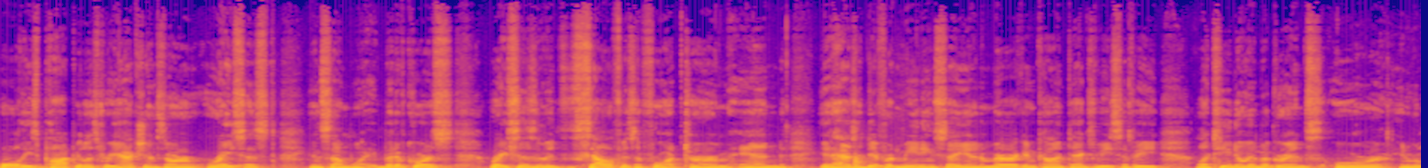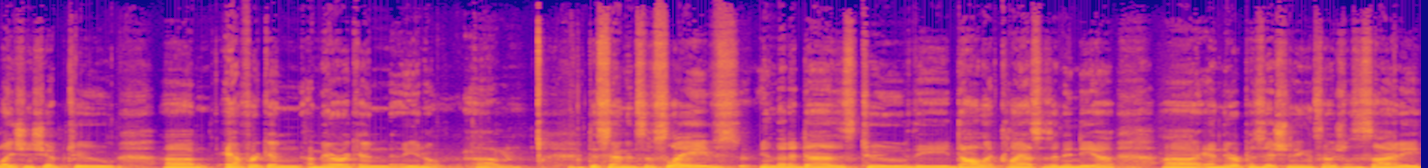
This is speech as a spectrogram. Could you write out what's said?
all these populist reactions are racist in some way. But of course, racism itself is a fraught term, and it has a different meaning, say, in an American context vis a vis Latino immigrants or in relationship to um, African American, you know. Um, descendants of slaves than it does to the Dalit classes in India uh, and their positioning in social society,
